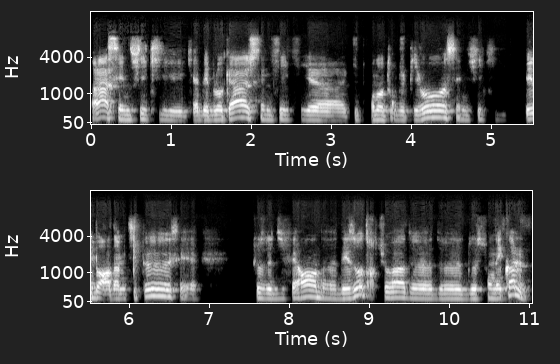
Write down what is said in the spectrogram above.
voilà c'est une fille qui, a des blocages c'est une fille qui, qui tourne autour du pivot c'est une fille qui déborde un petit peu c'est quelque chose de différent des autres tu vois de, de, de son école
